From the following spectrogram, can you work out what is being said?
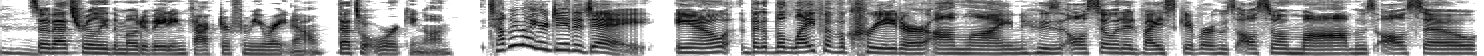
Mm-hmm. So that's really the motivating factor for me right now. That's what we're working on. Tell me about your day to day. You know, the, the life of a creator online who's also an advice giver, who's also a mom, who's also,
